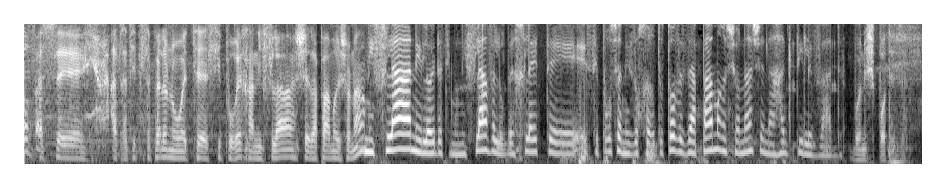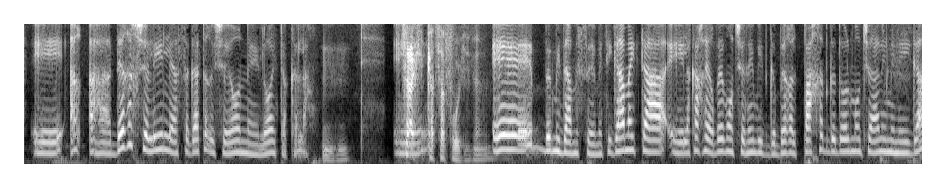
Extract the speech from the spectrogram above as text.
טוב, אז uh, את רצית לספר לנו את uh, סיפורך הנפלא של הפעם הראשונה? נפלא, אני לא יודעת אם הוא נפלא, אבל הוא בהחלט uh, סיפור שאני זוכרת אותו, וזו הפעם הראשונה שנהגתי לבד. בוא נשפוט את זה. Uh, הדרך שלי להשגת הרישיון uh, לא הייתה קלה. קצת כצפוי. במידה מסוימת. היא גם הייתה, uh, לקח לי הרבה מאוד שנים להתגבר על פחד גדול מאוד שהיה לי מנהיגה.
